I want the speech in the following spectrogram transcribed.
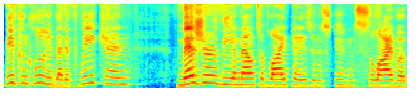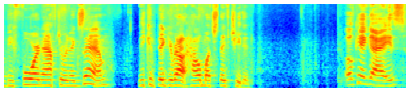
we've concluded that if we can measure the amount of lipase in a student's saliva before and after an exam, we can figure out how much they've cheated. Okay, guys,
